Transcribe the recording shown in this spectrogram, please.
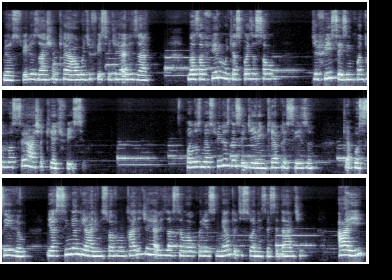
meus filhos acham que é algo difícil de realizar, mas afirmo que as coisas são difíceis enquanto você acha que é difícil. Quando os meus filhos decidirem que é preciso, que é possível, e assim aliarem sua vontade de realização ao conhecimento de sua necessidade, aí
